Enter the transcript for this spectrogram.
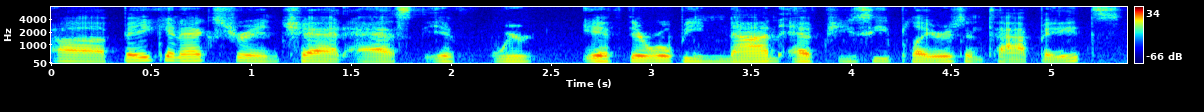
uh, Bacon Extra in chat asked if we're if there will be non FGC players in top eights.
